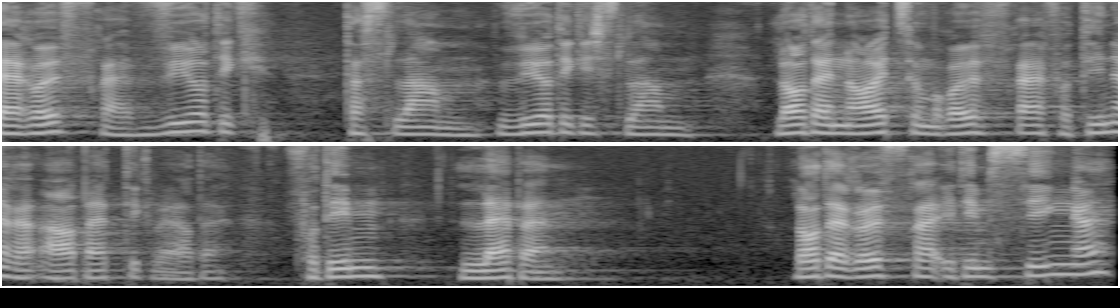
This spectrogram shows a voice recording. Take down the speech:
den Refrain, würdig das Lamm, würdig ist das Lamm. Lass den neu zum Refrain von deiner Anbetung werden, von deinem Leben. Lass den Refrain in deinem Singen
